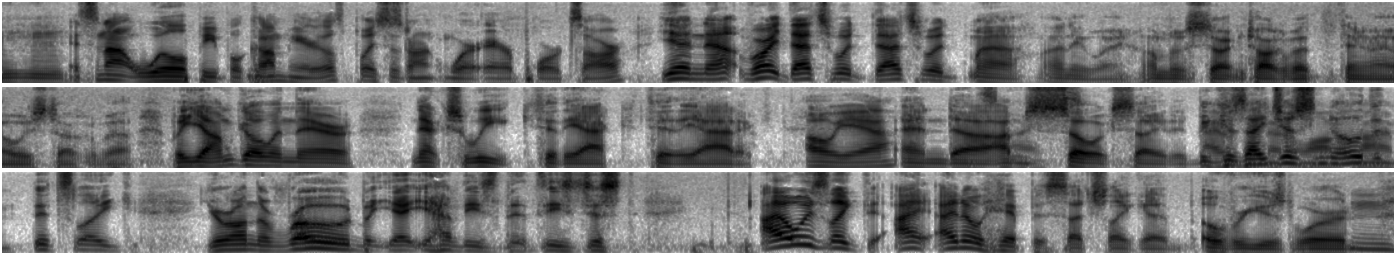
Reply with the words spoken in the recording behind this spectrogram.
Mhm. It's not will people come here. Those places aren't where airports are. Yeah, now right. That's what. That's what. Well, anyway, I'm going to start and talk about the thing I always talk about. But yeah, I'm going there next week to the ac- to the attic. Oh yeah, and uh, I'm nice. so excited because I, haven't been there in a just know time. that it's like you're on the road, but yet you have these these just. I always like. To, I I know hip is such like a overused word, Mm,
